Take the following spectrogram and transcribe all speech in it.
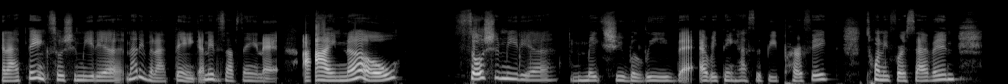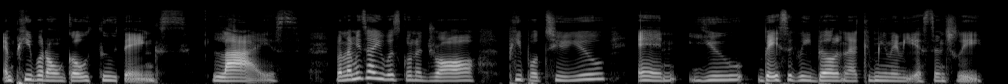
And I think social media, not even I think, I need to stop saying that. I know social media makes you believe that everything has to be perfect 24 7 and people don't go through things. Lies. But let me tell you what's going to draw people to you and you basically building a community essentially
